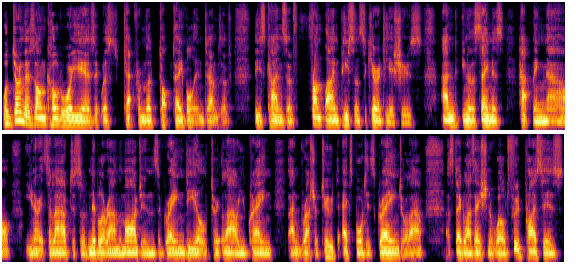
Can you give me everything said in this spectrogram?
Well, during those long Cold War years, it was kept from the top table in terms of these kinds of frontline peace and security issues. And, you know, the same is happening now. You know, it's allowed to sort of nibble around the margins, a grain deal to allow Ukraine and Russia too to export its grain, to allow a stabilization of world food prices,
